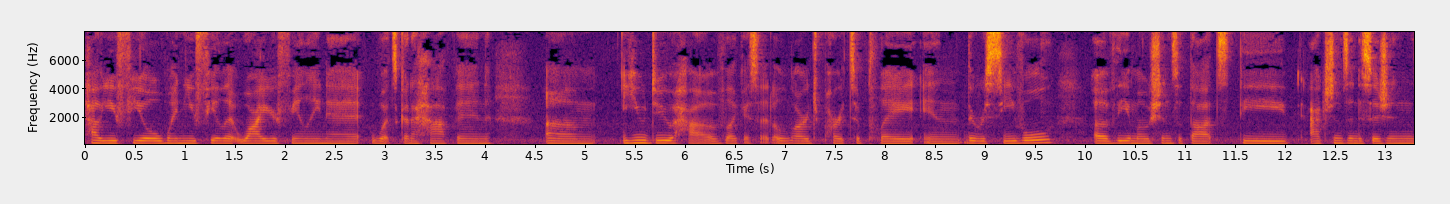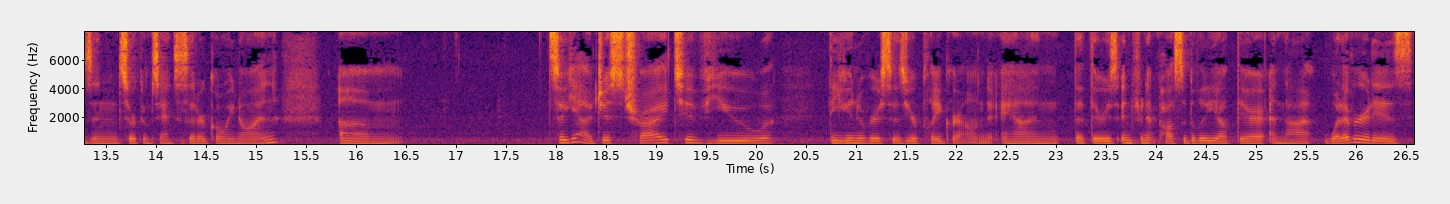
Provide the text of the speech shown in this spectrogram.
how you feel when you feel it, why you're feeling it, what's going to happen. Um, you do have, like I said, a large part to play in the receival of the emotions, the thoughts, the actions and decisions and circumstances that are going on. Um, so, yeah, just try to view the universe as your playground and that there is infinite possibility out there, and that whatever it is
